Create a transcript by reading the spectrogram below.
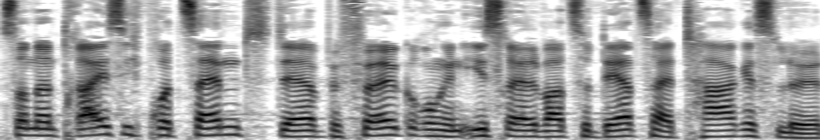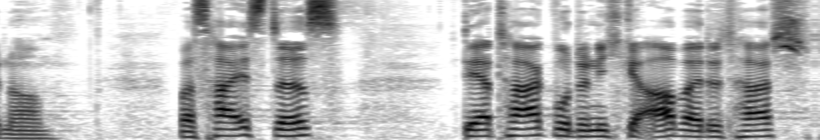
sondern 30 Prozent der Bevölkerung in Israel war zu der Zeit Tageslöhner. Was heißt das? Der Tag, wo du nicht gearbeitet hast,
